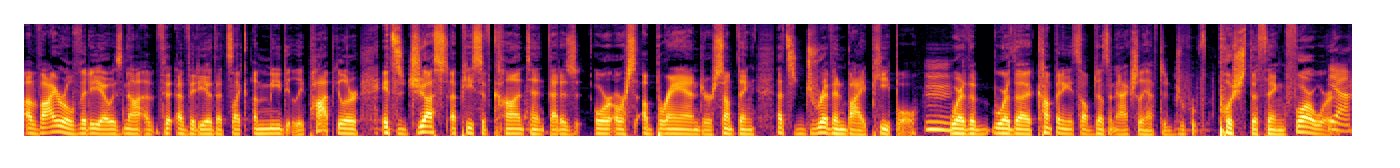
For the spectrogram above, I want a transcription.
A viral video is not a, a video that's like immediately popular. It's just a piece of content that is, or or a brand or something that's driven by people, Mm. where the where the company itself doesn't actually have to dr- push the thing forward. Yeah.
